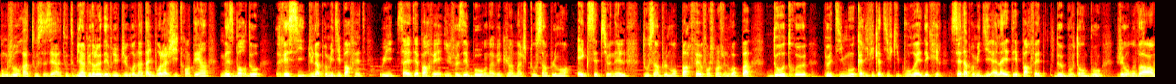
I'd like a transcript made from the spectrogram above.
Bonjour à tous et à toutes, bienvenue dans le débrief du Grenade Time pour la J31 Metz-Bordeaux, récit d'une après-midi parfaite. Oui, ça a été parfait, il faisait beau, on a vécu un match tout simplement exceptionnel, tout simplement parfait. Franchement, je ne vois pas d'autres petits mots qualificatifs qui pourraient décrire cet après-midi. Elle a été parfaite de bout en bout. on, va, on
